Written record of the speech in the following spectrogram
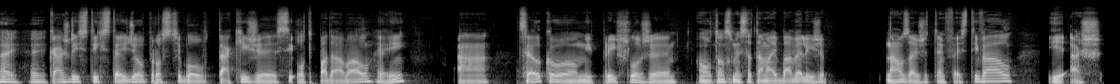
Hej, hej. každý z tých stageov proste bol taký, že si odpadával, hej, a celkovo mi prišlo, že o tom sme sa tam aj bavili, že naozaj, že ten festival je až,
